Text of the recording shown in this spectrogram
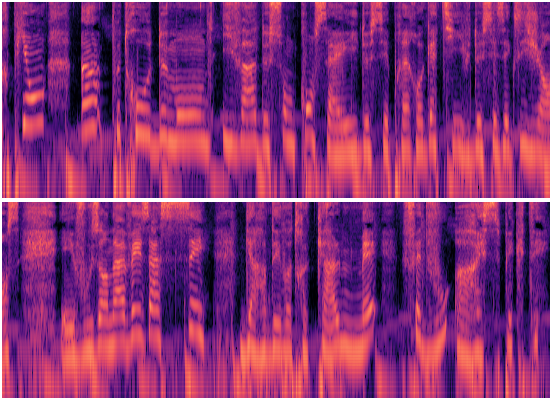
Scorpion, un peu trop de monde y va de son conseil, de ses prérogatives, de ses exigences, et vous en avez assez. Gardez votre calme, mais faites-vous respecter.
